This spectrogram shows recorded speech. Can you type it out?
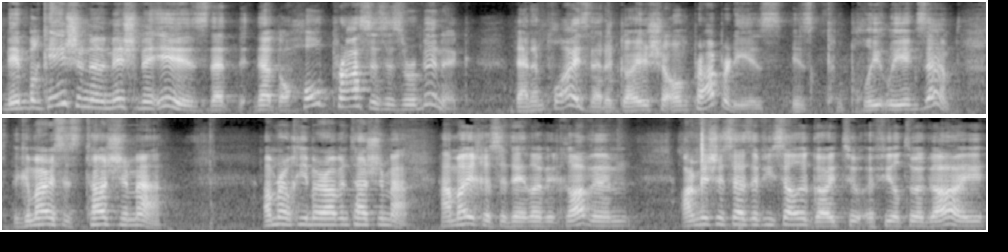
the implication of the Mishnah is that that the whole process is rabbinic. That implies that a Goyish owned property is is completely exempt. The Gemara says Tashima. Our Mishnah says if you sell a guy to a field to a guy.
